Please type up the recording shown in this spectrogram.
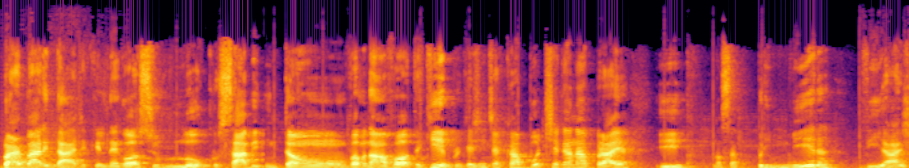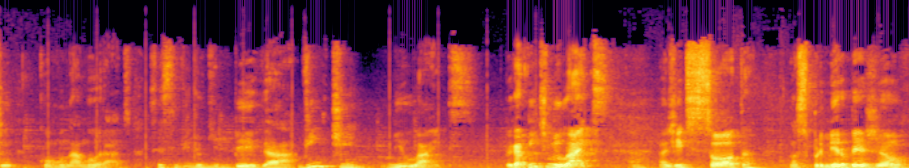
barbaridade, aquele negócio louco, sabe? Então, vamos dar uma volta aqui, porque a gente acabou de chegar na praia e nossa primeira viagem como namorados. Se esse vídeo aqui pegar 20 mil likes, pegar 20 mil likes, a gente solta nosso primeiro beijão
